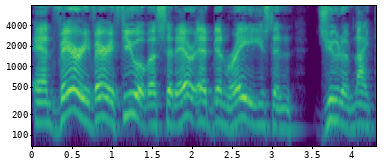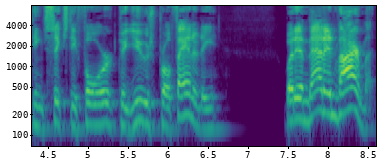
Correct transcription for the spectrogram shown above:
and very, very few of us had, ever, had been raised in June of 1964 to use profanity. But in that environment,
